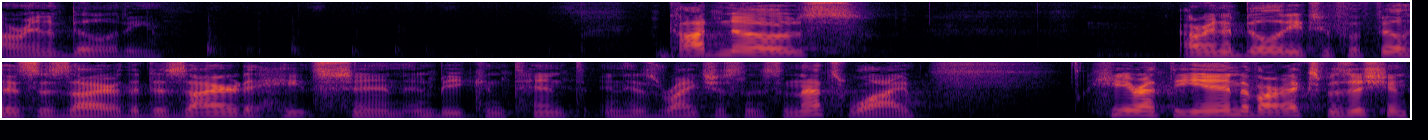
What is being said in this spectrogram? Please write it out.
our inability. God knows our inability to fulfill his desire, the desire to hate sin and be content in his righteousness. And that's why, here at the end of our exposition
